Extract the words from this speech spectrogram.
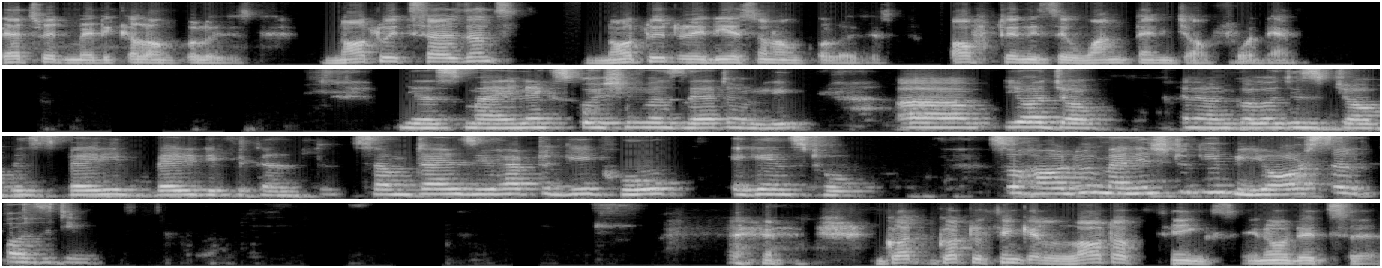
That's with medical oncologists, not with surgeons. not with radiation oncologists. Often it's a one-time job for them. Yes, my next question was that only. Uh, your job, an oncologist's job is very, very difficult. Sometimes you have to give hope against hope. So how do you manage to keep yourself positive? got got to think a lot of things. You know, that's uh,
